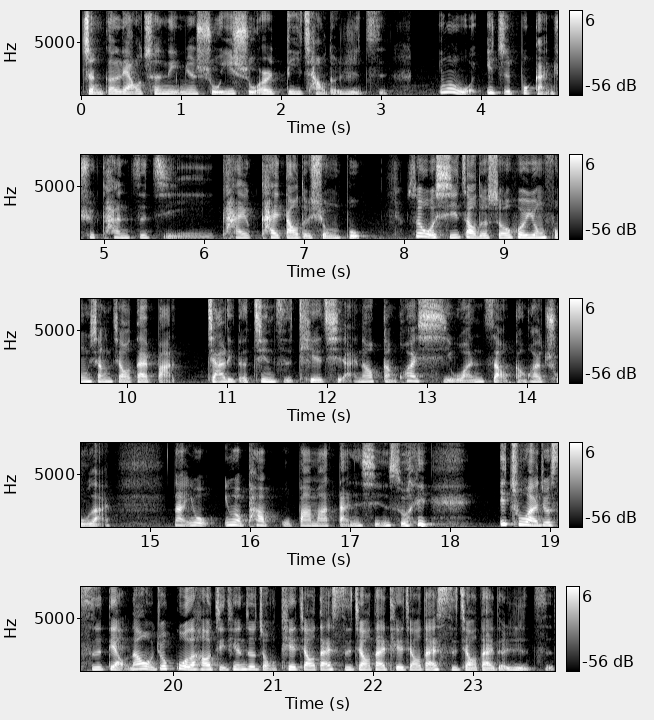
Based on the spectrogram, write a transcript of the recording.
整个疗程里面数一数二低潮的日子，因为我一直不敢去看自己开开刀的胸部，所以我洗澡的时候会用封箱胶带把家里的镜子贴起来，然后赶快洗完澡赶快出来。那因为因为我怕我爸妈担心，所以。一出来就撕掉，然后我就过了好几天这种贴胶带、撕胶带、贴胶带、撕胶带的日子。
